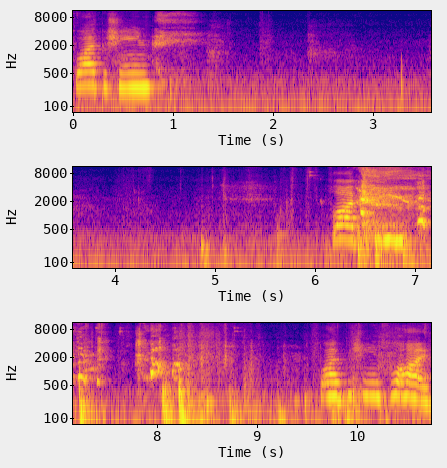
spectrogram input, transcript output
Fly, Pusheen. Fly, Pusheen. Fly, Pusheen, fly.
